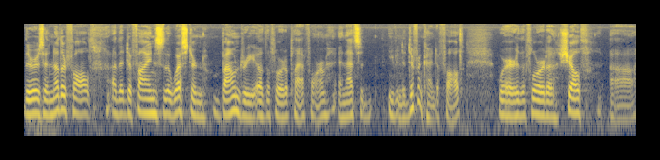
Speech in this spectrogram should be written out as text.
There is another fault uh, that defines the western boundary of the Florida platform, and that's a, even a different kind of fault, where the Florida shelf uh,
